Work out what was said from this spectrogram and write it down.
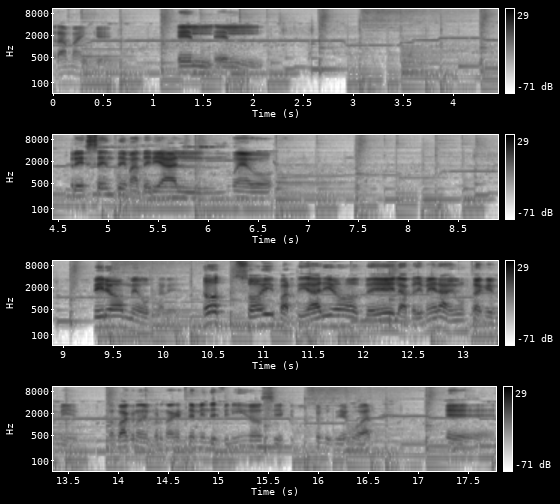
trama y que el, el presente material nuevo pero me gusta leer. Yo soy partidario de la primera, me gusta que mi, los backgrounds de personajes estén bien definidos, si es que yo pudiera jugar. Eh,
